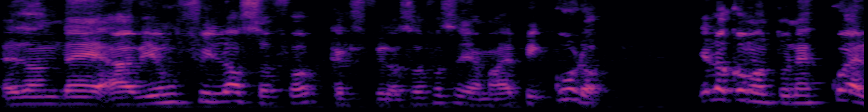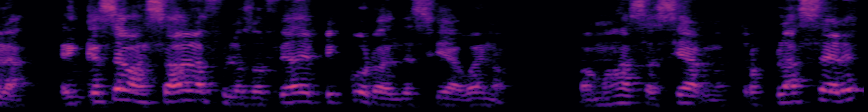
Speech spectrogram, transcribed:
donde había un filósofo, que el filósofo se llamaba Epicuro, y lo comentó una escuela. ¿En qué se basaba la filosofía de Epicuro? Él decía, bueno, vamos a saciar nuestros placeres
